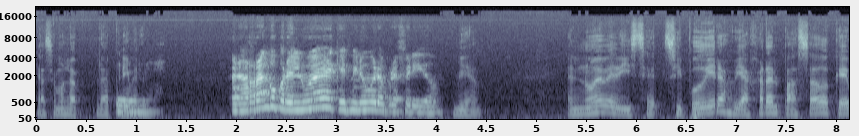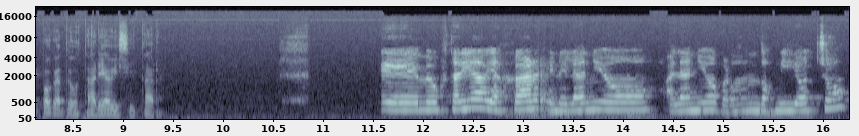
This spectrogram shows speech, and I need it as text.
y hacemos la, primera. Bueno, arranco por el 9, que es mi número preferido. Bien. El 9 dice, si pudieras viajar al pasado, ¿qué época te gustaría visitar? Eh, me gustaría viajar en el año, al año, perdón, 2008.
